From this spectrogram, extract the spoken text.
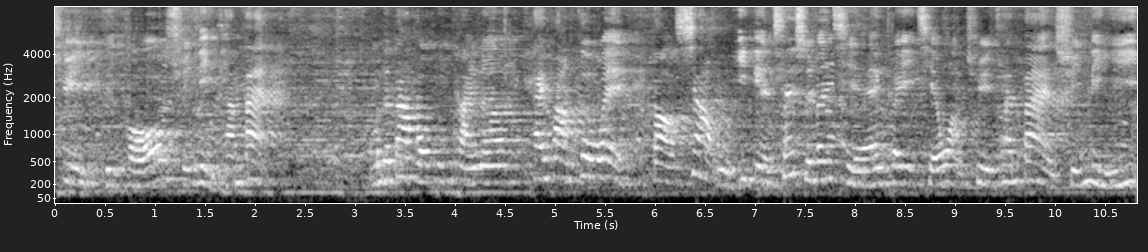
去礼佛巡礼参拜。我们的大佛平台呢，开放各位到下午一点三十分前可以前往去参拜巡礼。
